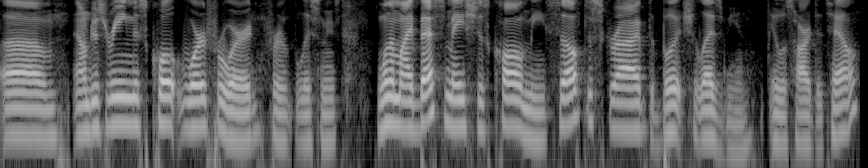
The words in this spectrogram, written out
um, and I'm just reading this quote word for word for listeners. One of my best mates just called me self-described butch lesbian. It was hard to tell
